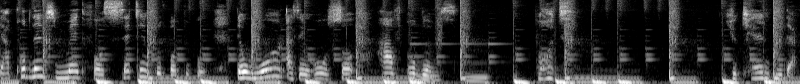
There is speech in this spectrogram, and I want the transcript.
There are problems meant for certain group of people. The world as a whole so have problems, but you can't do that.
